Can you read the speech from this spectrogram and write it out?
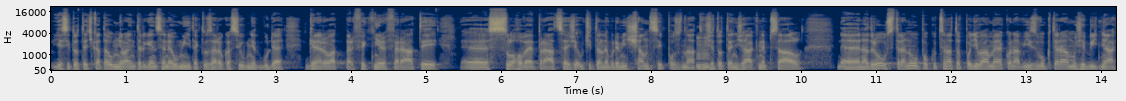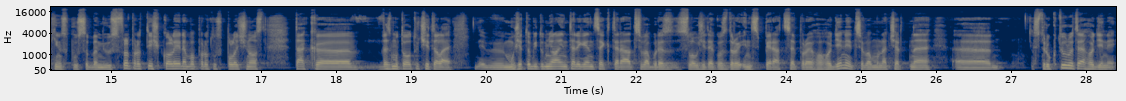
jestli to teďka ta umělá inteligence neumí, tak to za rok asi umět bude. Generovat perfektní referáty, eh, slohové práce, že učitel nebude mít šanci poznat, mm. že to ten žák nepsal. Eh, na druhou stranu, pokud se na to podíváme jako na výzvu, která může být nějakým způsobem useful pro ty školy nebo pro tu společnost, tak vezmu to od učitele. Může to být umělá inteligence, která třeba bude sloužit jako zdroj inspirace pro jeho hodiny, třeba mu načrtne eh, strukturu té hodiny,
